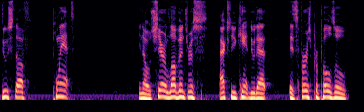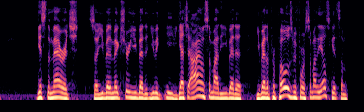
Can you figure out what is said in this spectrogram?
do stuff, plant you know, share love interests. Actually, you can't do that. His first proposal gets the marriage. So you better make sure you better you you got your eye on somebody. You better you better propose before somebody else gets them.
